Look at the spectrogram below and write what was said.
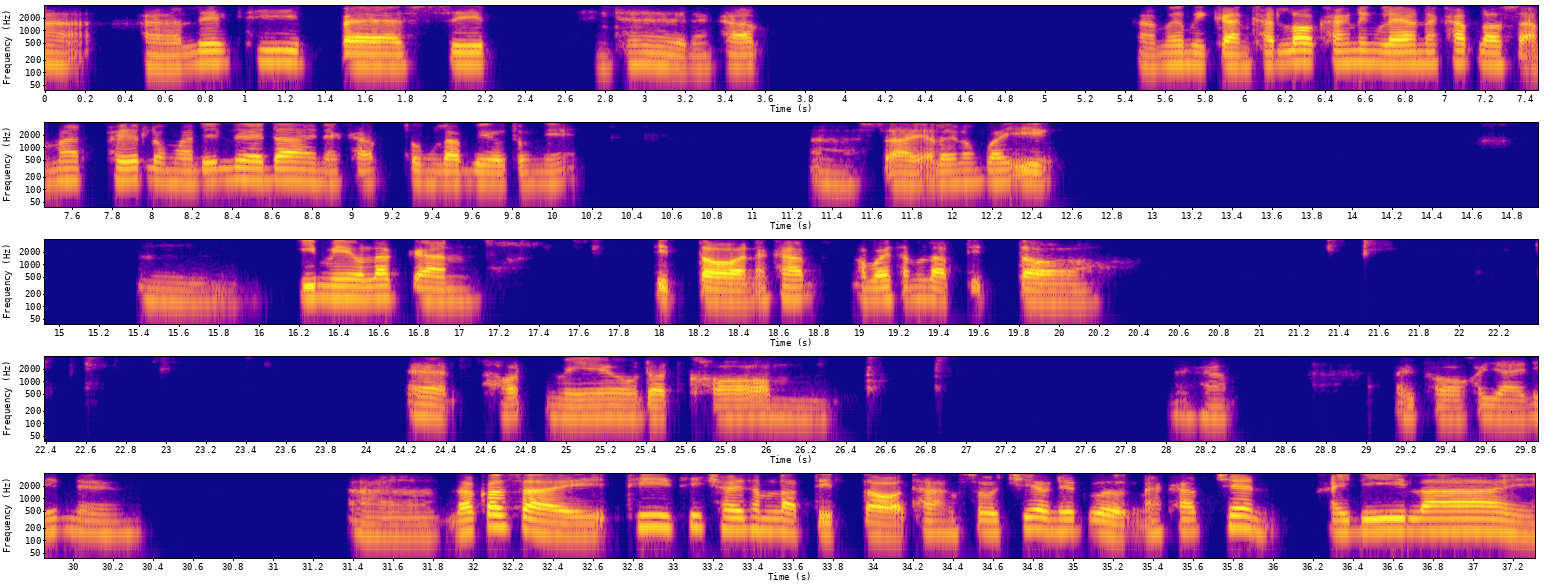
อ่าเลขที่แปดสิบ enter นะครับเมื่อมีการคัดลอกครั้งหนึ่งแล้วนะครับ เราสามารถเพจลงมาเรื่อยๆได้นะครับ ตรงลาเบลตรงนี้ใส่อะไรลงไปอีก อีเมลละกัน ติดต่อนะครับ เอาไว้สำหรับติดต่อ at hotmail.com นะครับ ไปพอขยายนิดนึง อ่า แล้วก็ใส่ที่ที่ใช้สำหรับติดต่อทางโซเชียลเน็ตเวิร์กนะครับ เช่น ID Line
